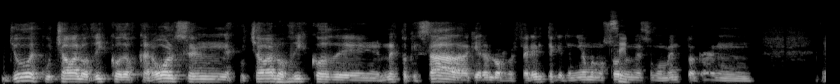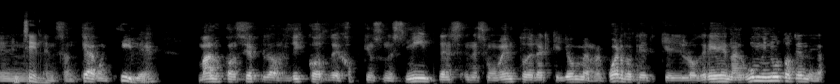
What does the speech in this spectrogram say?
yo escuchaba los discos de Oscar Olsen, escuchaba los discos de Ernesto Quesada, que eran los referentes que teníamos nosotros en ese momento acá en, en, Santiago, en Chile, más los conciertos, los discos de Hopkinson Smith en ese momento, de los que yo me recuerdo que, que, logré en algún minuto tener.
